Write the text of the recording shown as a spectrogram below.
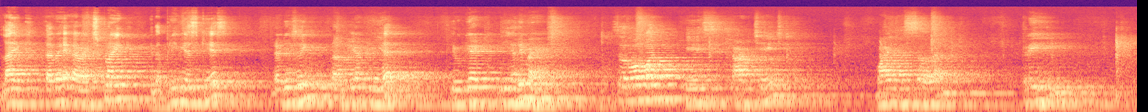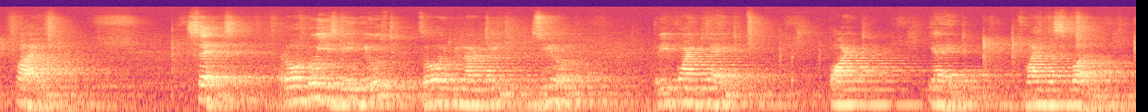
like the way I have explained in the previous case, reducing from here to here, you get the elements. So row 1 is not changed, minus 7, 3, 5, 6. Row 2 is being used, so it will not change, 0, 3.8, 0.8, minus 1,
